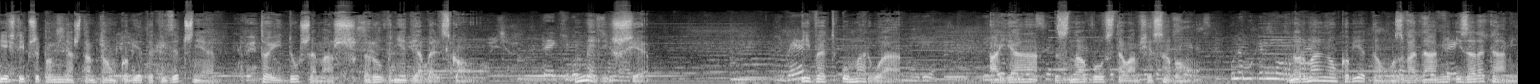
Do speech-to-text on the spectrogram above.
Jeśli przypominasz tamtą kobietę fizycznie, to i duszę masz równie diabelską. Mylisz się. Iwet umarła, a ja znowu stałam się sobą. Normalną kobietą z wadami i zaletami.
